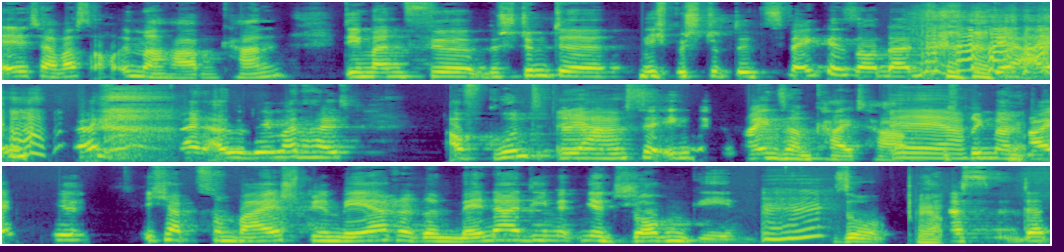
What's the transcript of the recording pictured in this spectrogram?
älter, was auch immer haben kann, den man für bestimmte, nicht bestimmte Zwecke, sondern der einen, also den man halt aufgrund, ja. man muss ja irgendeine Gemeinsamkeit haben. Ja, ja. Ich bringe mal ein Beispiel. Ich habe zum Beispiel mehrere Männer, die mit mir joggen gehen. Mhm. So, Ja. das, das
